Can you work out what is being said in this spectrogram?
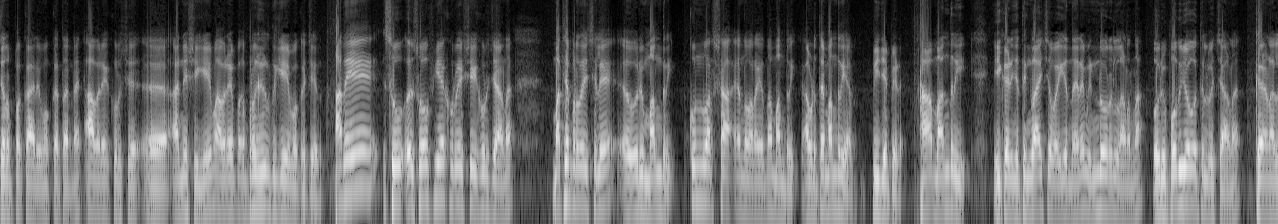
ചെറുപ്പക്കാരും ഒക്കെ തന്നെ അവരെക്കുറിച്ച് അന്വേഷിക്കുകയും അവരെ പ്ര- പ്രകീർത്തിക്കുകയും ഒക്കെ ചെയ്തു അതേ സോഫിയ ഖുറേഷിയെക്കുറിച്ചാണ് മധ്യപ്രദേശിലെ ഒരു മന്ത്രി കുൻവർഷ എന്ന് പറയുന്ന മന്ത്രി അവിടുത്തെ മന്ത്രിയാണ് ബി ജെ പിയുടെ. ആ മന്ത്രി ഈ കഴിഞ്ഞ തിങ്കളാഴ്ച വൈകുന്നേരം ഇൻഡോറിൽ നടന്ന ഒരു പൊതുയോഗത്തിൽ വെച്ചാണ് കേണൽ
